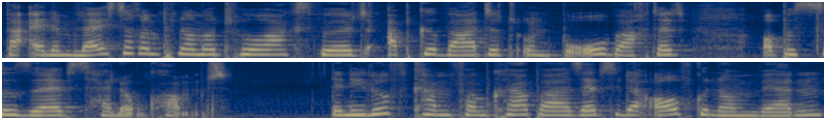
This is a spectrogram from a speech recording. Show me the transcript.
Bei einem leichteren Pneumothorax wird abgewartet und beobachtet, ob es zur Selbstheilung kommt. Denn die Luft kann vom Körper selbst wieder aufgenommen werden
